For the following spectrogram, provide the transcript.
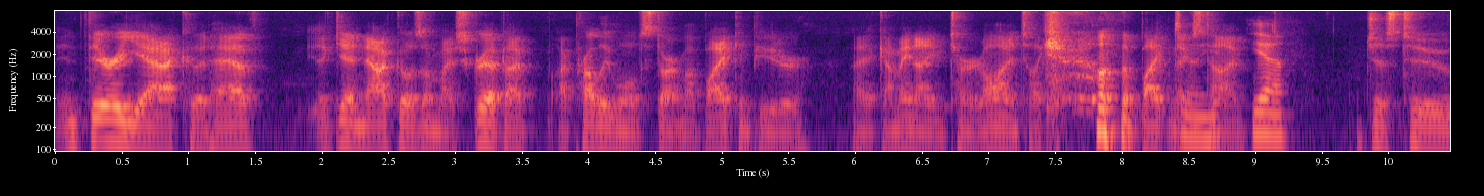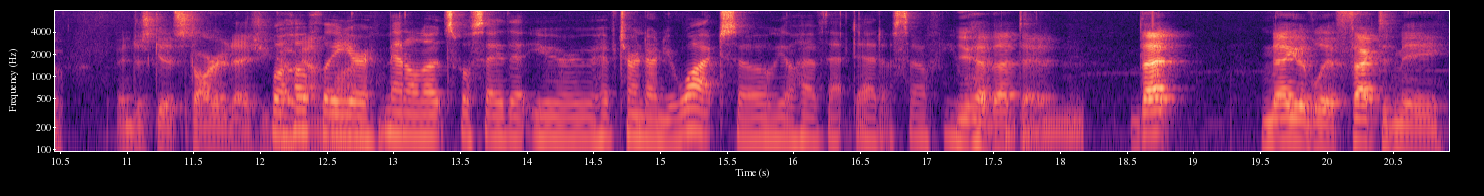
in, in theory, yeah, I could have. Again, now it goes on my script. I, I probably won't start my bike computer. Like, I may not even turn it on until I get on the bike next you- time, Yeah. just to and just get it started as you Well, go. down the hopefully your mental notes will say that you have turned on your watch, so you'll have that data. So you, You have that data. That negatively affected me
